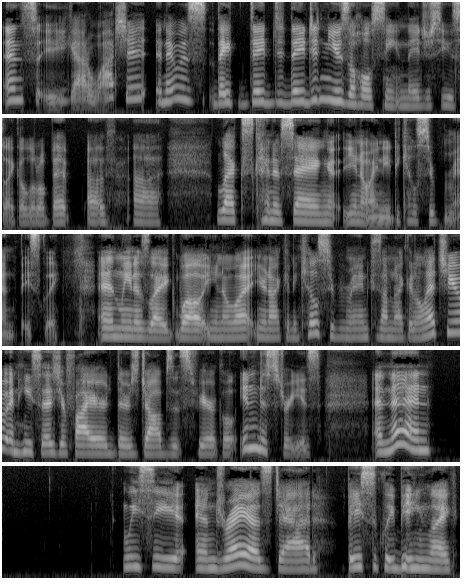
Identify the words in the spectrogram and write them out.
and so you gotta watch it. And it was they they they didn't use the whole scene; they just used like a little bit of uh, Lex kind of saying, you know, I need to kill Superman, basically. And Lena's like, well, you know what? You're not going to kill Superman because I'm not going to let you. And he says, you're fired. There's jobs at Spheerical Industries. And then we see Andrea's dad basically being like,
